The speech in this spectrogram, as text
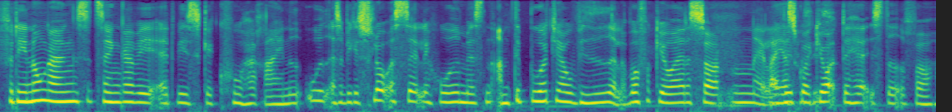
Fordi nogle gange så tænker vi, at vi skal kunne have regnet ud, altså vi kan slå os selv i hovedet med sådan, det burde jeg jo vide, eller hvorfor gjorde jeg det sådan, eller Ja, det jeg skulle præcis. have gjort det her i stedet for.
